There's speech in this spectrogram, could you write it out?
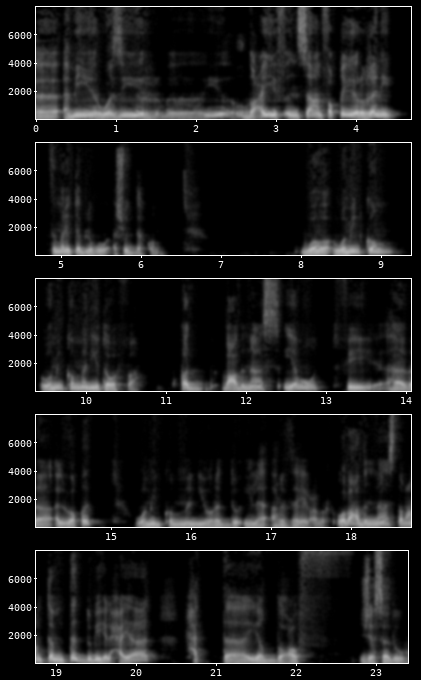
أمير وزير آه، ضعيف إنسان فقير غني ثم لتبلغوا أشدكم. ومنكم ومنكم من يتوفى. قد بعض الناس يموت في هذا الوقت ومنكم من يرد إلى ارذل العمر. وبعض الناس طبعا تمتد به الحياة حتى يضعف جسده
